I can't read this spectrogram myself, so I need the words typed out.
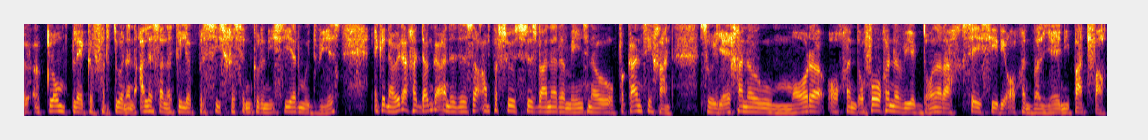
'n eh, klomp plekke vertoon en alles sal natuurlik presies gesinkroniseer moet wees. Ek het nou eendag gedink aan dit is amper so soos wanneer 'n mens nou op vakansie gaan. So jy gaan nou môre oggend of volgende week donderdag 6:00 die oggend wil jy in die pad val.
